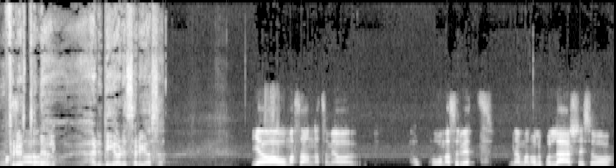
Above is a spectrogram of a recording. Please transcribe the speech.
massa Förutom det, olika... är det det och det seriösa? Ja, och massa annat som jag hållit på med. Alltså du vet, när man håller på och lär sig så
